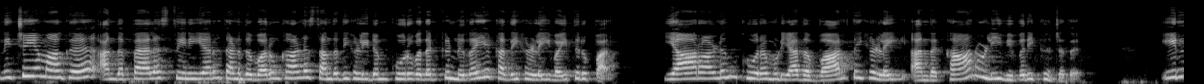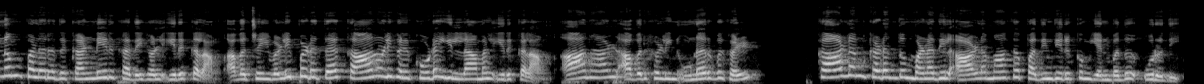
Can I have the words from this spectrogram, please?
நிச்சயமாக அந்த பாலஸ்தீனியர் தனது வருங்கால சந்ததிகளிடம் கூறுவதற்கு நிறைய கதைகளை வைத்திருப்பார். யாராலும் கூற முடியாத வார்த்தைகளை அந்த காணொளி விவரிக்கின்றது. இன்னும் பலரது கண்ணீர் கதைகள் இருக்கலாம். அவற்றை வெளிப்படுத்த காணொளிகள் கூட இல்லாமல் இருக்கலாம். ஆனால் அவர்களின் உணர்வுகள் காலம் கடந்தும் மனதில் ஆழமாக பதிந்திருக்கும் என்பது உறுதி.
